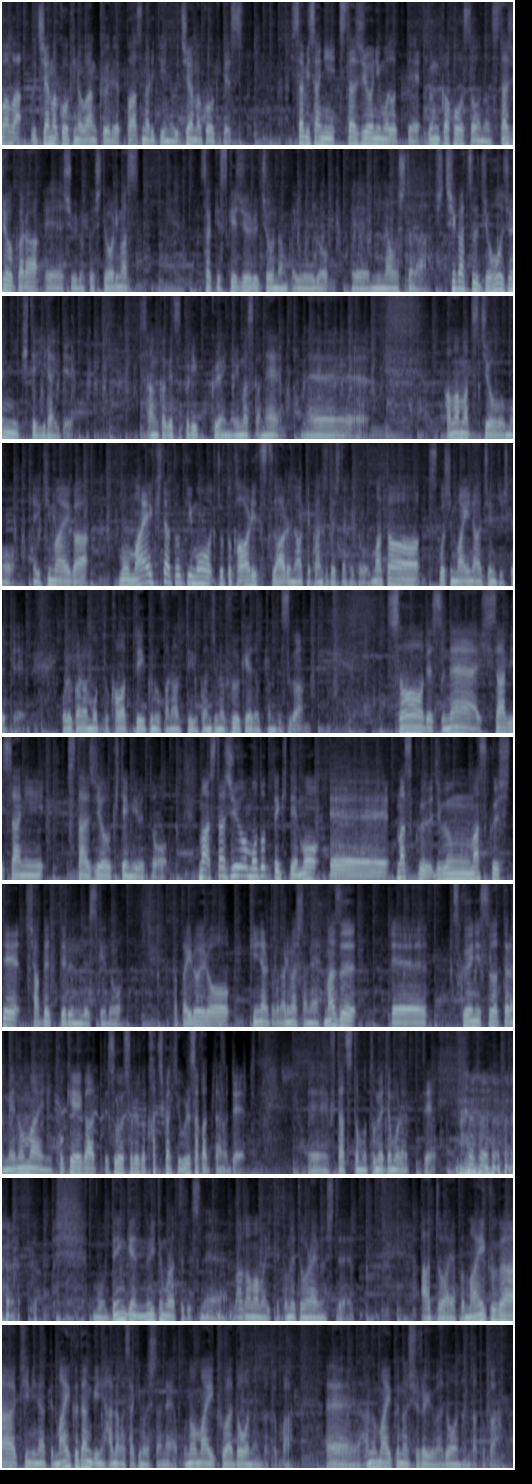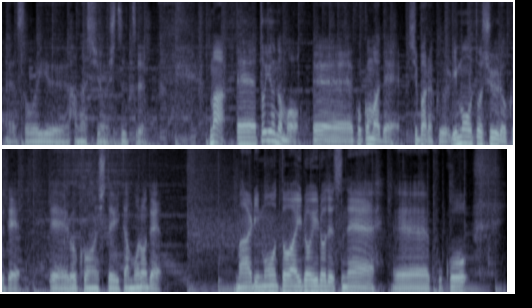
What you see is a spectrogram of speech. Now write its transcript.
んばんは。内山聖輝のワンクールパーソナリティの内山聖輝です。久々にスタジオに戻って文化放送のスタジオから、えー、収録しております。さっきスケジュール帳なんかいろいろ見直したら7月上旬に来て以来で3ヶ月ぶりくらいになりますかね、えー、浜松町も駅前がもう前来た時もちょっと変わりつつあるなって感じでしたけどまた少しマイナーチェンジしててこれからもっと変わっていくのかなっていう感じの風景だったんですが。そうですね。久々にスタジオ来てみると。まあスタジオ戻ってきても、えー、マスク自分マスクして喋ってるんですけどやっぱいろいろ気になるところありましたね。まず、えー机に座ったら目の前に時計があってすごいそれがカチカチうるさかったので、えー、2つとも止めてもらって。もう電源抜いてもらってですねわがまま言って止めてもらいまして。あとはやっぱマイクが気になってマイク談義に花が咲きましたね。このマイクはどうなんだとか、えー、あのマイクの種類はどうなんだとか、えー、そういう話をしつつまあ、えー、というのも、えー、ここまでしばらくリモート収録で、えー、録音していたもので、まあ、リモートはいろいろですね、えー、ここ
